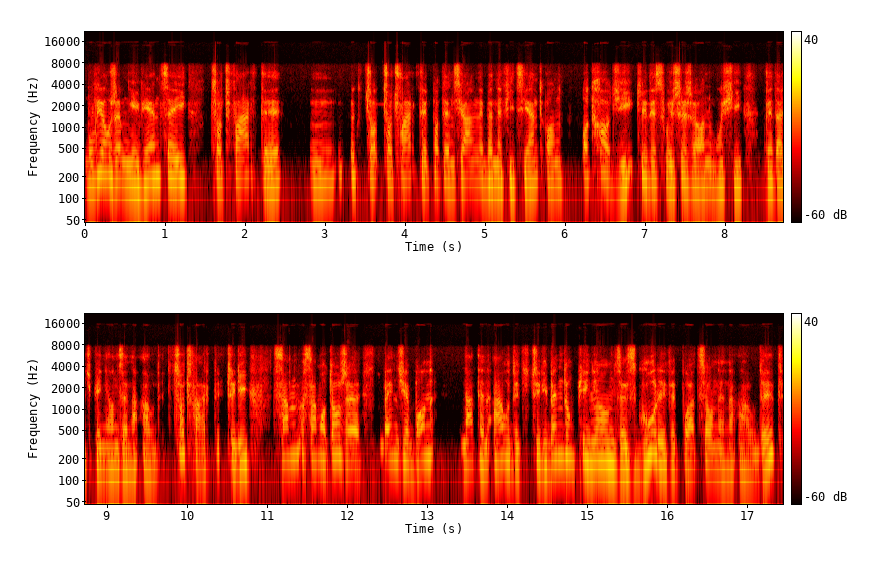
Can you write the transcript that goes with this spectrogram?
mówią, że mniej więcej co czwarty, mm, co, co czwarty potencjalny beneficjent, on odchodzi, kiedy słyszy, że on musi wydać pieniądze na audyt. Co czwarty, czyli sam, samo to, że będzie bon na ten audyt, czyli będą pieniądze z góry wypłacone na audyt,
